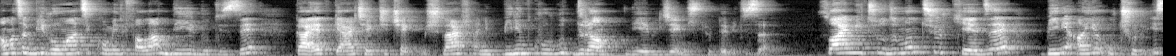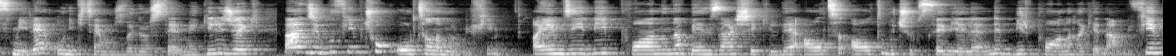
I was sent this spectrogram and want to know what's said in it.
Ama tabii bir romantik komedi falan değil bu dizi. Gayet gerçekçi çekmişler. Hani bilim kurgu dram diyebileceğimiz türde bir dizi. Fly Me to the Moon Türkiye'de Beni Ay'a Uçur ismiyle 12 Temmuz'da gösterime girecek. Bence bu film çok ortalama bir film. IMDb puanına benzer şekilde 6-6,5 seviyelerinde bir puanı hak eden bir film.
